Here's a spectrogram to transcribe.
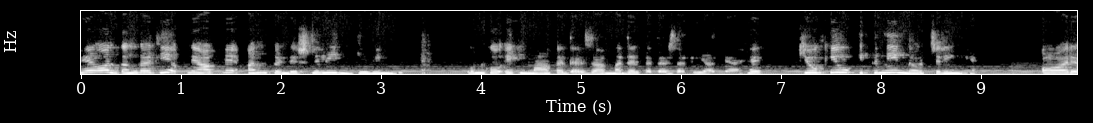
हैं और गंगा जी अपने आप में अनकंडीशनली गिविंग भी हैं। उनको एक माँ का दर्जा मदर का दर्जा दिया गया है, क्योंकि वो इतनी नर्चरिंग है। और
